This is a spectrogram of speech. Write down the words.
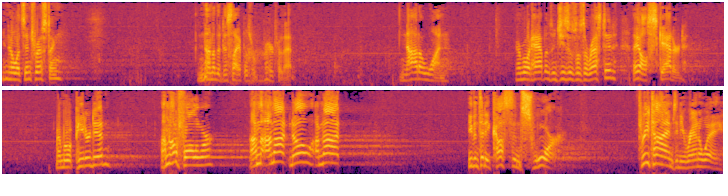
You know what's interesting? None of the disciples were prepared for that. Not a one. Remember what happens when Jesus was arrested? They all scattered. Remember what Peter did? I'm not a follower. I'm, I'm not, no, I'm not. Even said he cussed and swore. Three times and he ran away.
